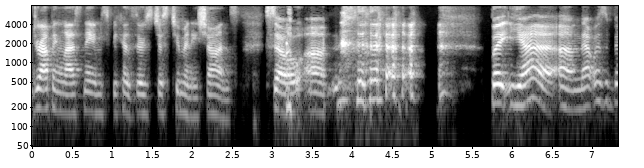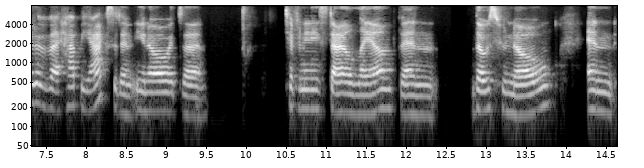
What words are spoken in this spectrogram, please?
dropping last names because there's just too many sean's. So um, but yeah um, that was a bit of a happy accident you know it's a tiffany style lamp and those who know and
